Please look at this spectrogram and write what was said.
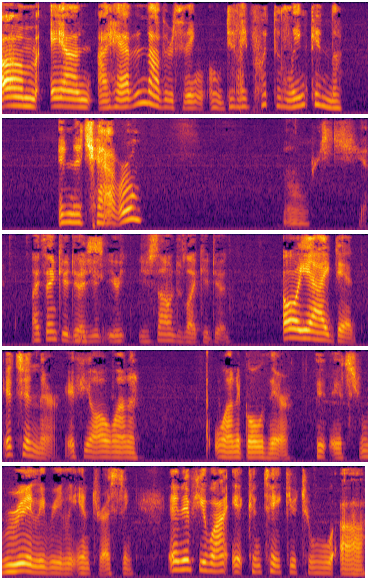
Um, and I had another thing. Oh, did I put the link in the in the chat room? Oh shit! I think you did. You you you sounded like you did. Oh yeah, I did. It's in there. If you all wanna wanna go there, it, it's really really interesting. And if you want, it can take you to uh,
